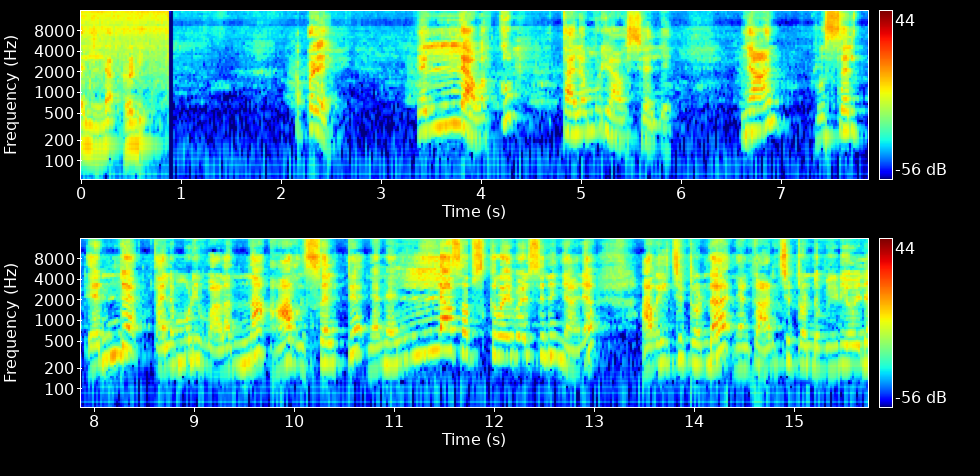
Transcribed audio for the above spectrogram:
എല്ലാം റെഡി അപ്പോഴേ എല്ലാവർക്കും തലമുടി ആവശ്യമല്ലേ? ഞാൻ റിസൾട്ട് എന്റെ തലമുടി വളർന്ന ആ റിസൾട്ട് ഞാൻ എല്ലാ സബ്സ്ക്രൈബേഴ്സിനും ഞാൻ അറിയിച്ചിട്ടുണ്ട് ഞാൻ കാണിച്ചിട്ടുണ്ട് വീഡിയോയിൽ.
